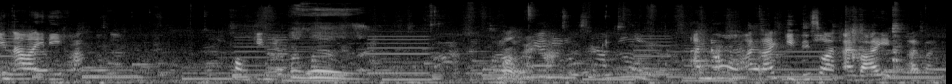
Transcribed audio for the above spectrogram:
กินอะไรดีคะ ของกินเยอะมากเลย I know I like it this one I buy it I buy it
